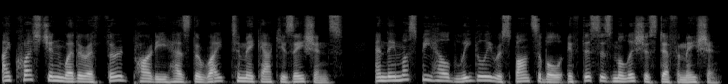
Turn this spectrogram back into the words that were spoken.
I question whether a third party has the right to make accusations, and they must be held legally responsible if this is malicious defamation.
